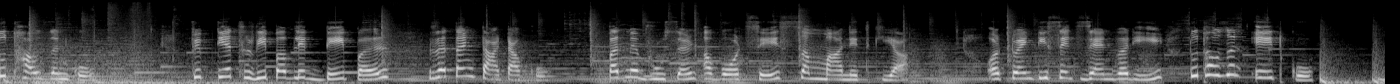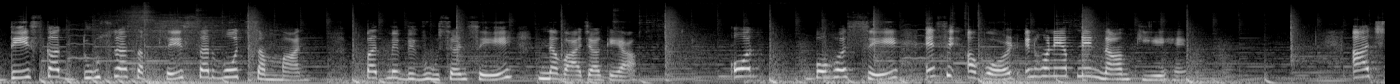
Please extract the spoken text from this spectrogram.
2000 को फिफ्टियथ रिपब्लिक डे पर रतन टाटा को पद्म भूषण अवार्ड से सम्मानित किया और 26 जनवरी 2008 को देश का दूसरा सबसे सर्वोच्च सम्मान पद्म विभूषण से नवाजा गया। और बहुत से ऐसे अवार्ड इन्होंने अपने नाम किए हैं। आज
